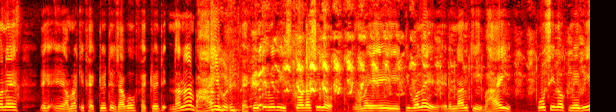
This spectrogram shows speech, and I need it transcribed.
মানে আমরা কি ফ্যাক্টরিতে যাব? ফ্যাক্টরিতে না না না, ভাই ফ্যাক্টরিতে মেবি স্কোয়াড ছিল আমরা এই কি বলে? এটার নাম কি? ভাই পশিনক মেবি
